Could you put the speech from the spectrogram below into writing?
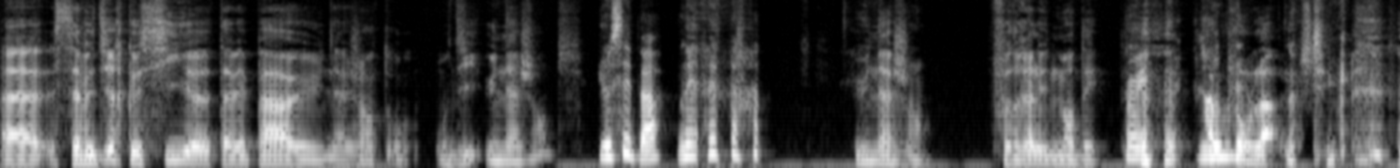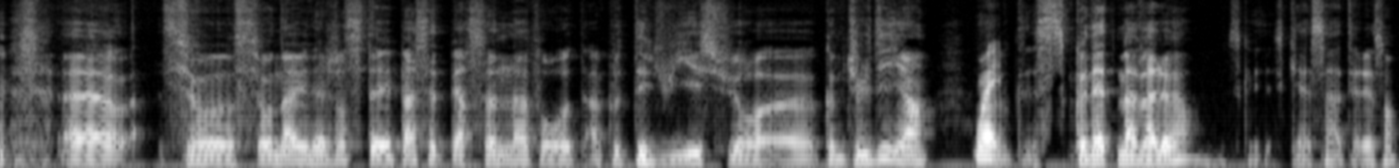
Ça veut dire que si, tu avais pas, une agente, on on dit une agente? Je sais pas. Une agent. Faudrait lui demander. Oui. Appelons-la. Heu, si on si on a une agence, si tu avais pas cette personne-là pour, un peu t'aiguiller sur, heu, comme tu le dis, hein, Ouais. connaître ma valeur, ce qui est ce qui est assez intéressant.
